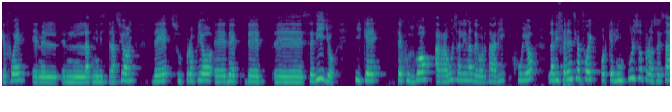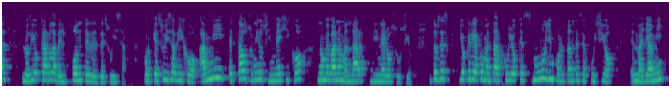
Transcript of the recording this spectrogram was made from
Que fue en, el, en la administración de su propio, eh, de, de eh, Cedillo, y que se juzgó a Raúl Salinas de Gortari, Julio, la diferencia fue porque el impulso procesal lo dio Carla del Ponte desde Suiza, porque Suiza dijo, a mí Estados Unidos y México no me van a mandar dinero sucio. Entonces, yo quería comentar, Julio, que es muy importante ese juicio en Miami,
